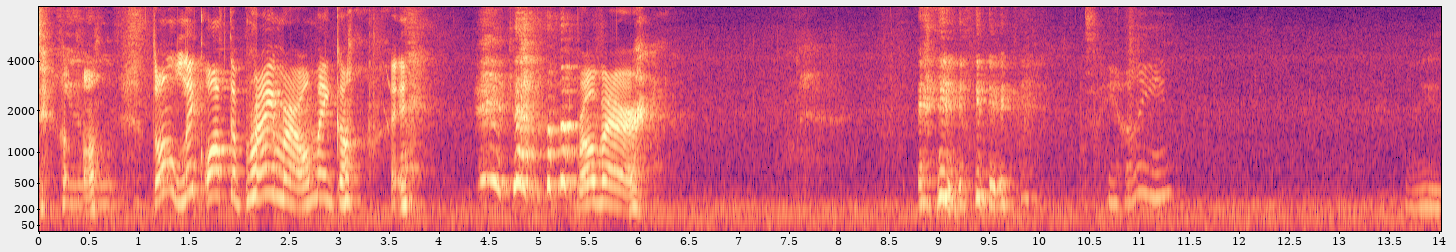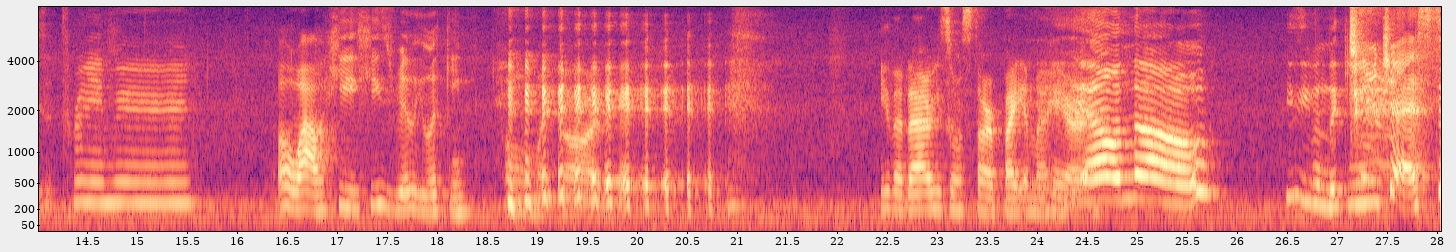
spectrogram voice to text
Don't lick off the primer. Oh my god. Rover. Say hi. Use a primer. Oh wow, he he's really licking. Oh my god. Either that or he's gonna start biting my hair. Hell no. He's even licking your chest.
